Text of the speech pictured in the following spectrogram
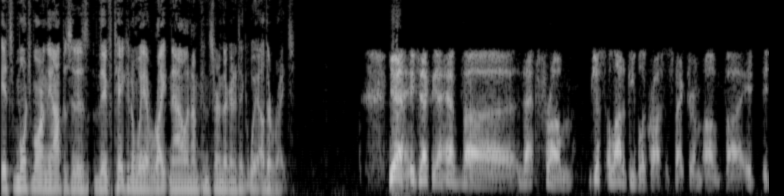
It's much more on the opposite. Is they've taken away a right now, and I'm concerned they're going to take away other rights. Yeah, exactly. I have uh, that from just a lot of people across the spectrum of uh, it, it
